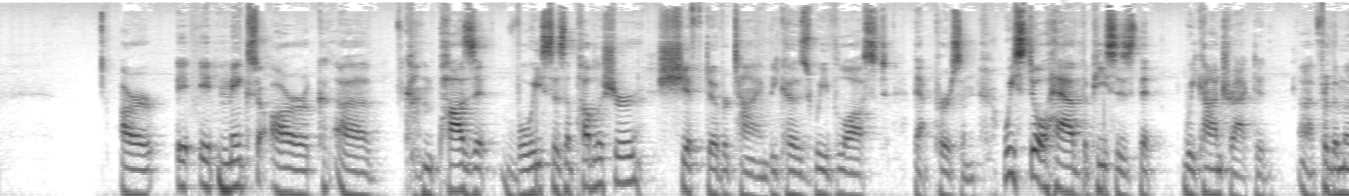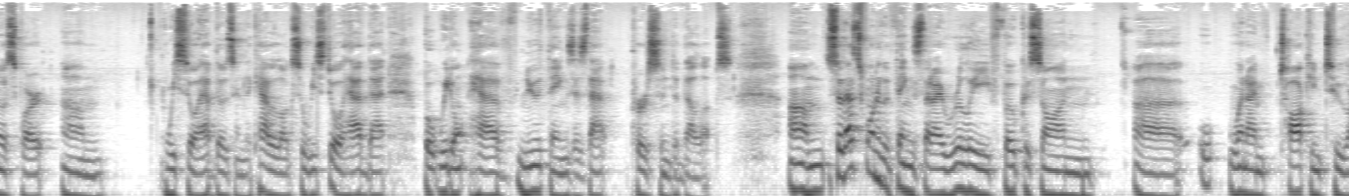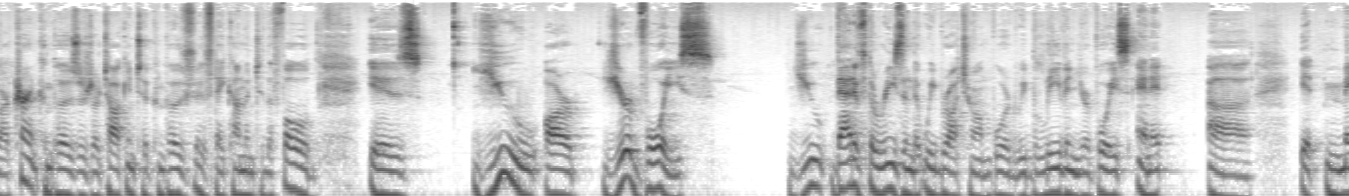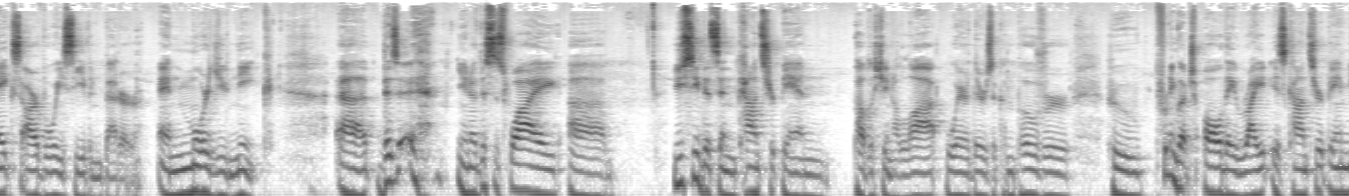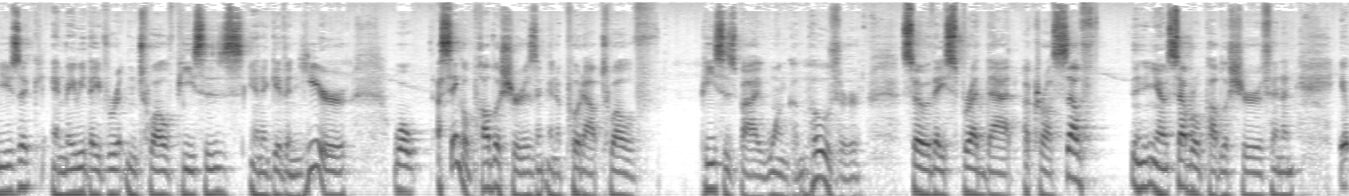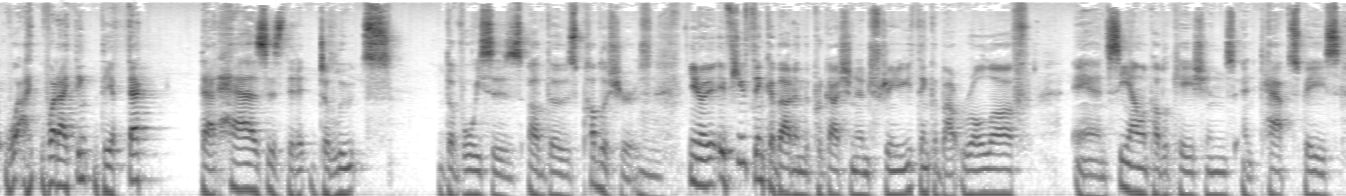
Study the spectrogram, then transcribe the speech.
our it, it makes our uh, composite voice as a publisher shift over time because we've lost that person. We still have the pieces that we contracted uh, for the most part. Um, we still have those in the catalog, so we still have that, but we don't have new things as that person develops. Um, so that's one of the things that I really focus on uh, when I'm talking to our current composers or talking to composers as they come into the fold is you are your voice. You that is the reason that we brought you on board. We believe in your voice, and it uh, it makes our voice even better and more unique. Uh, this, you know, this is why uh, you see this in concert band publishing a lot where there's a composer who pretty much all they write is concert band music and maybe they've written 12 pieces in a given year well a single publisher isn't going to put out 12 pieces by one composer mm-hmm. so they spread that across self you know several publishers and it, what, I, what i think the effect that has is that it dilutes the voices of those publishers. Mm. You know, if you think about in the percussion industry, you think about Row-Loff and C. Alan Publications and Tapspace.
